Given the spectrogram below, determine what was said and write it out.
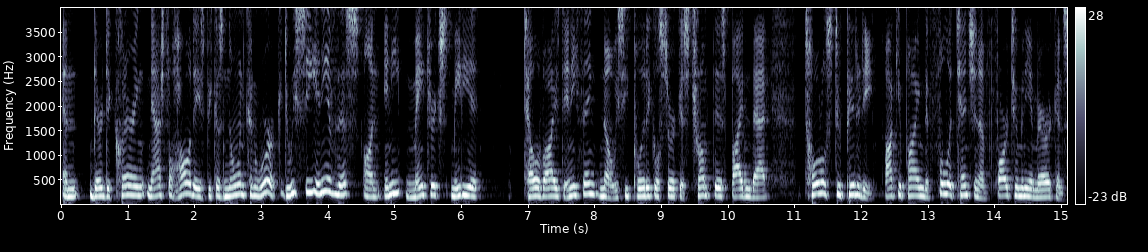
and they're declaring national holidays because no one can work. Do we see any of this on any matrix media televised anything? No, we see political circus, Trump this, Biden that. Total stupidity occupying the full attention of far too many Americans.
